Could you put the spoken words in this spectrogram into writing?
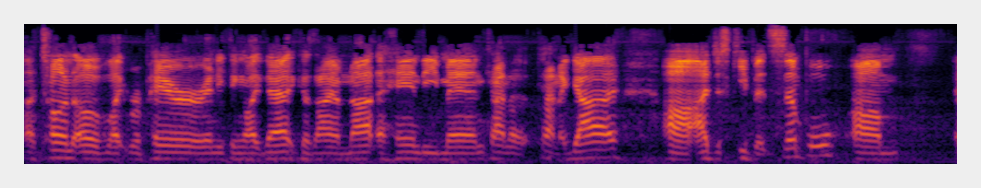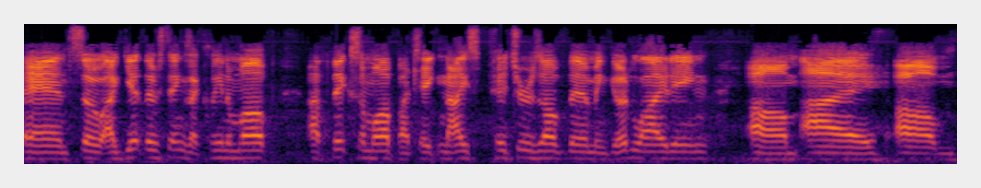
a ton of like repair or anything like that because I am not a handyman kind of kind of guy. Uh, I just keep it simple. Um, and so I get those things, I clean them up, I fix them up, I take nice pictures of them in good lighting. Um, I um,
